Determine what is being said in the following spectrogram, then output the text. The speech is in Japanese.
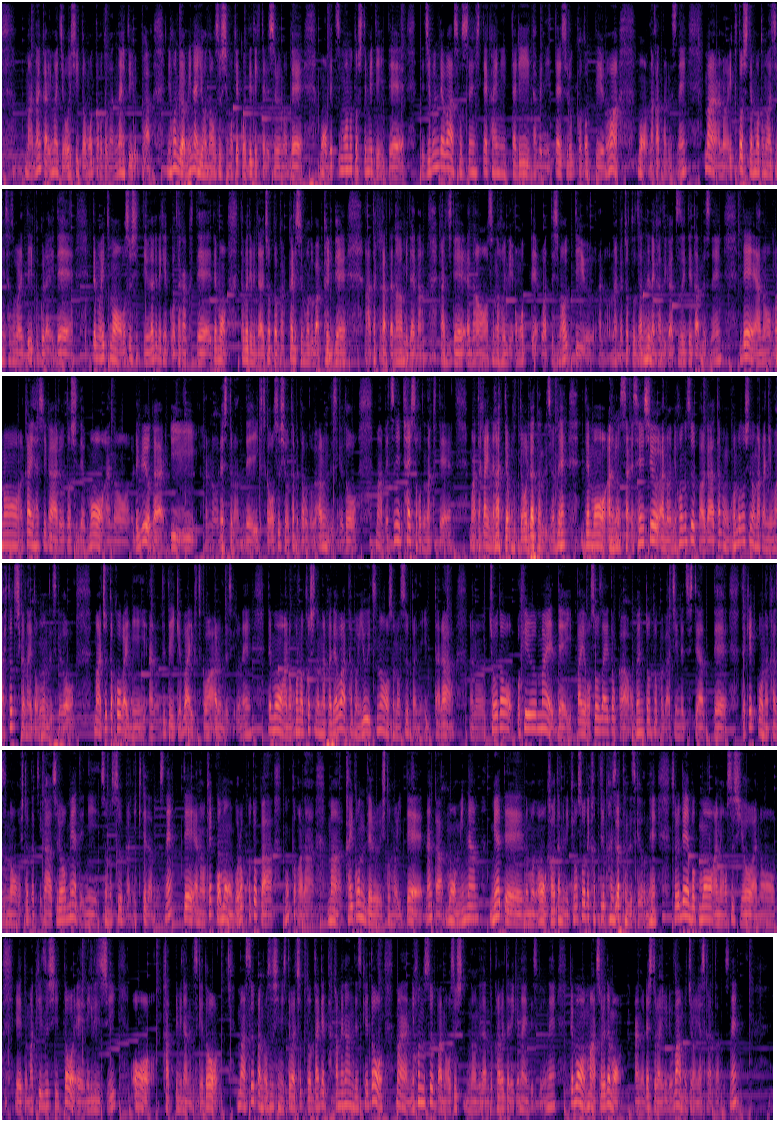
まあなんかいまいち美味しいと思ったことがないというか、日本では見ないようなお寿司も結構出てきたりするので、もう別物として見ていて、で自分では率先して買いに行ったり、食べに行ったりすることっていうのはもうなかったんですね。まあ、あの、行くとしても友達に誘われて行くぐらいで、でもいつもお寿司っていうだけで結構高くて、でも食べてみたらちょっとがっかりするものばっかりで、あ、高かったな、みたいな感じで、あの、そんな風に思って終わってしまうっていう、あの、なんかちょっと残念な感じが続いてたんですね。で、あの、この赤い橋がある都市でも、あの、レビューがいい、あの、レストランでいくつかお寿司を食べたことがあるんですけど、まあ別に大したことなくて、まあ高いなって思って終わりだったんですよね。でも、あの、先週、あの、日本のスーパーが多分この都市の中には一つしかないと思うんですけど、まあちょっと郊外にあの出ていけばいくつかはあるんですけどね。でも、あの、この都市の中では多分唯一のそのスーパーに行ったら、あの、ちょうどお昼前でいっぱいお惣菜とかお弁当とかが陳列してあって、で、結構な数の人たちがそれを目当てにそのスーパーに来てたんですね。で、あの、結構もう5、6個とか、もっとかな、まあ、買い込んでる人もいて、なんかもうみんな目当てのものを買うために競争で買ってる感じだったんですけどね。それで僕も、あの、お寿司を、あの、えっ、ー、と、巻き寿司と、えー、握り寿司を買ってみたんですけど、まあ、スーパーのお寿司にしてはちょっとだけ高めなんですけど、まあ、日本のスーパーのお寿司の値段と比べたらいけないんですけどね。でも、まあ、それでも、あの、レストランよりはもちろん安かったんですね。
